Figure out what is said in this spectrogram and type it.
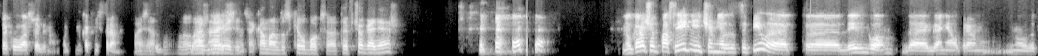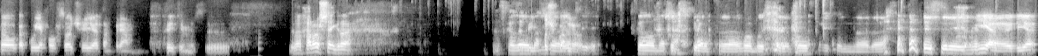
такого особенного, ну, как ни странно. Понятно. Ну, нужно увидеть команду Skillbox. А ты в что гоняешь? Ну, короче, вот последнее, чем меня зацепило, это Days Gone. Да, я гонял прям, ну, до того, как уехал в Сочи, я там прям с этими... Да, хорошая игра. Сказал наш, сказал наш эксперт э, в области PlayStation, да. Не, я,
